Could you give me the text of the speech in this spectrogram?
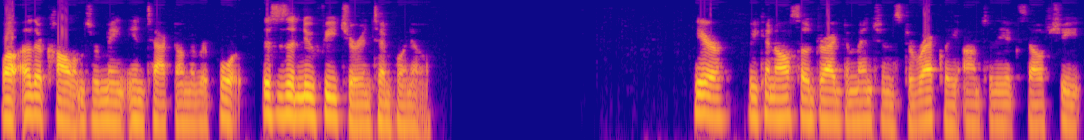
while other columns remain intact on the report. This is a new feature in 10.0. Here we can also drag dimensions directly onto the Excel sheet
